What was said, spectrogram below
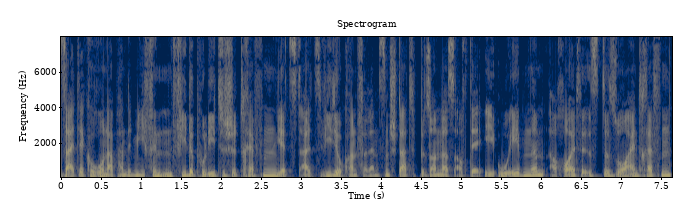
Seit der Corona-Pandemie finden viele politische Treffen jetzt als Videokonferenzen statt, besonders auf der EU-Ebene. Auch heute ist es so ein Treffen.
